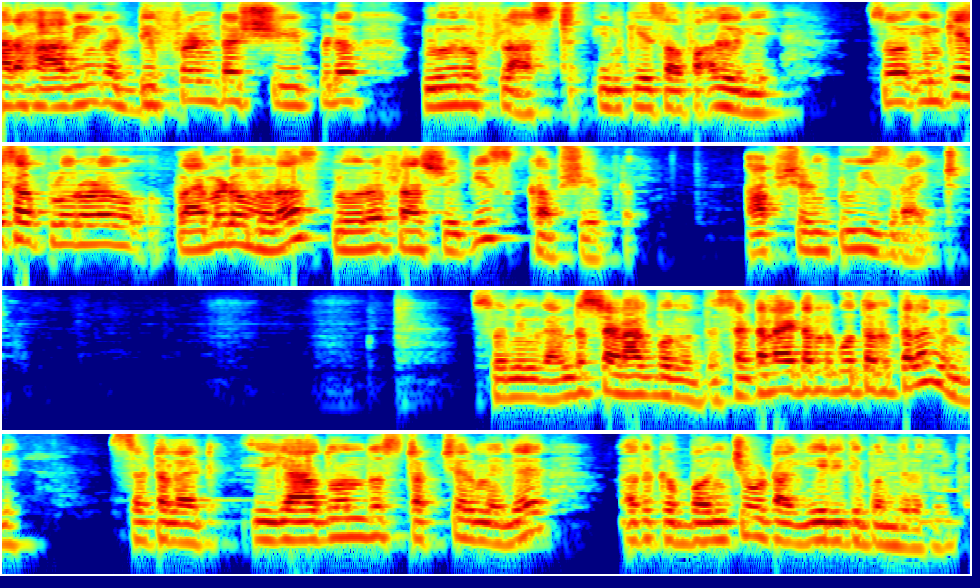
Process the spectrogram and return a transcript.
are having a different shaped chloroplast in case of algae in case of chloro chlamydomonas chloroplast shape is shaped option two is right so ನಿಮ್ಗೆ ಅಂಡರ್ಸ್ಟ್ಯಾಂಡ್ ಆಗ್ಬೋದಂತೆ. ಸೆಟಲೈಟ್ ಅಂತ ಗೊತ್ತಾಗುತ್ತಲ್ಲ ನಿಮ್ಗೆ? ಸೆಟಲೈಟ್ ಈಗ ಯಾವ್ದೋ ಒಂದು ಸ್ಟ್ರಕ್ಚರ್ ಮೇಲೆ ಅದಕ್ಕೆ ಬಂಚೌಟ್ ಆಗಿ ಈ ರೀತಿ ಬಂದಿರೋದಂತೆ.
